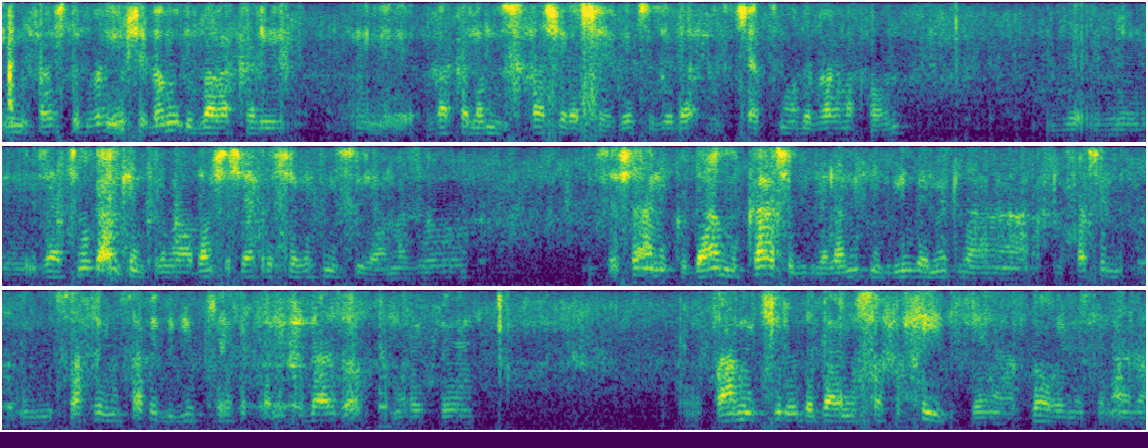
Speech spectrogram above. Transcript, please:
אם נפרש את הדברים שלא מדובר רק על, אה, רק על הנוסחה של השבט, שזה כשעצמו דבר נכון, וזה עצמו גם כן, כלומר, אדם ששייך לשבט מסוים, אז הוא... חושב שהנקודה העמוקה שבגללה מתנגדים באמת להחלפה של נוסף לנוסף היא בדיוק שייכת לנקודה הזאת. זאת אומרת, אה, פעם התחילו לדבר נוסף אחיד, כן, הגורן וכן הלאה.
